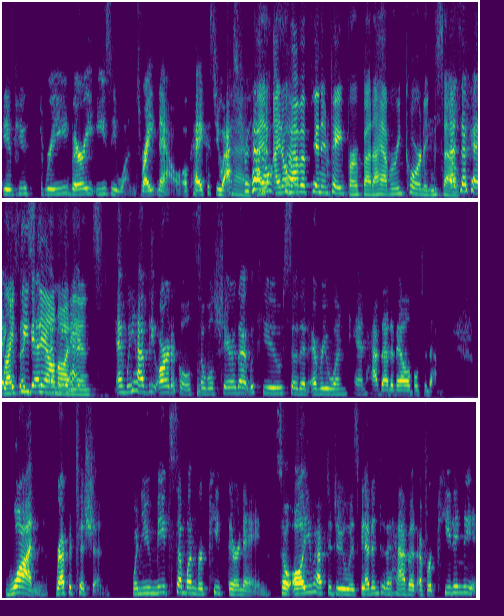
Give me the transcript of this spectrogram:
give you three very easy ones right now, okay? Because you okay. asked for that. I, I, don't have a pen and paper, but I have a recording, so that's okay. Write these again, down, and audience. Have, and we have the article, so we'll share that with you so that everyone can have that available to them. One, repetition when you meet someone, repeat their name. So all you have to do is get into the habit of repeating the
